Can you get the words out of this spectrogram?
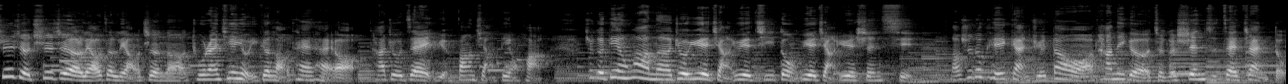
吃着吃着，聊着聊着呢，突然间有一个老太太哦，她就在远方讲电话。这个电话呢，就越讲越激动，越讲越生气。老师都可以感觉到哦，她那个整个身子在颤抖。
